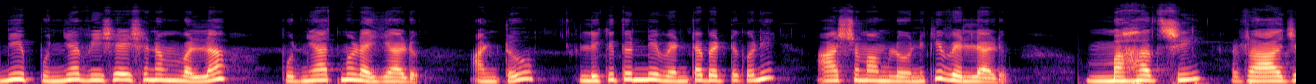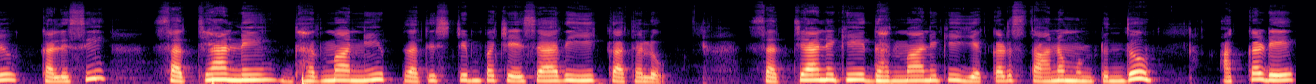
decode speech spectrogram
నీ పుణ్య విశేషణం వల్ల పుణ్యాత్ముడయ్యాడు అంటూ లిఖితుణ్ణి వెంటబెట్టుకొని ఆశ్రమంలోనికి వెళ్ళాడు. మహర్షి రాజు కలిసి సత్యాన్ని ధర్మాన్ని ప్రతిష్ఠింపచేశారు ఈ కథలో. సత్యానికి ధర్మానికి ఎక్కడ స్థానం ఉంటుందో అక్కడే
